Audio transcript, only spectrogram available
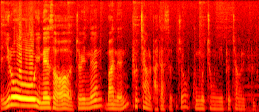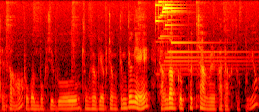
이로 인해서 저희는 많은 표창을 받았었죠. 국무총리 표창을 비롯해서 보건복지부, 중소기업청 등등의 장관급 표창을 받았었고요.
